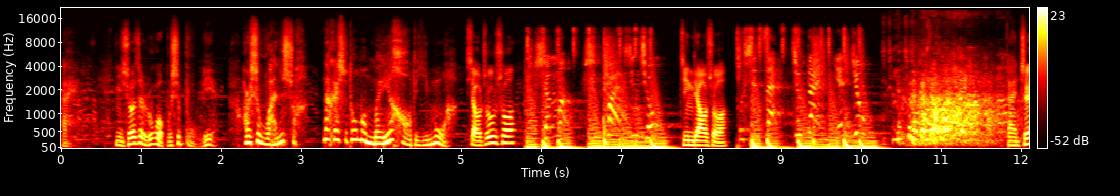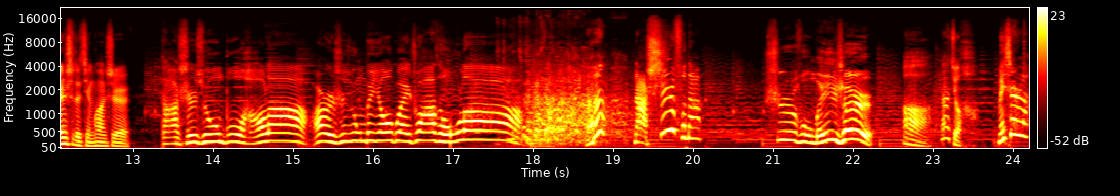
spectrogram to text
哎，你说这如果不是捕猎，而是玩耍，那该是多么美好的一幕啊！小猪说：“什么是快乐星球？”金雕说：“我现在就带你研究。”但真实的情况是，大师兄不好了，二师兄被妖怪抓走了。嗯，那师傅呢？师傅没事儿。哦，那就好，没事了，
